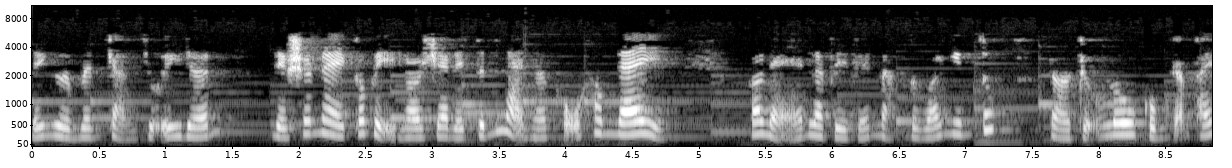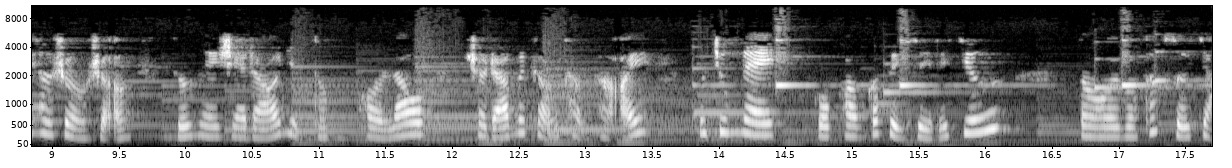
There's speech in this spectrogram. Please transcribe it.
để người bên cạnh chú ý đến, liệu số này có bị lôi ra để tính lại nơi cũ không đây? Có lẽ là vì vẻ mặt tôi quá nghiêm túc, đội trưởng Lưu cũng cảm thấy hơi rờn rợn, cứ ngay ra đó nhìn tôi một hồi lâu, sau đó mới cẩn thận hỏi, cô chung này, cô không có việc gì đấy chứ? Tôi vừa thức sự chặt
